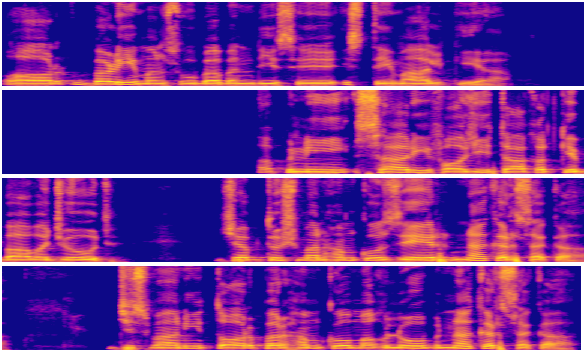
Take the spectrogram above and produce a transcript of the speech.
और बड़ी मनसूबाबंदी से इस्तेमाल किया। अपनी सारी फ़ौजी ताकत के बावजूद, जब दुश्मन हमको ज़ेर न कर सका, जिस्मानी तौर पर हमको मगलूब न कर सका,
